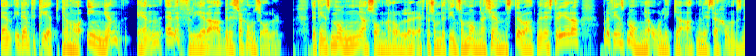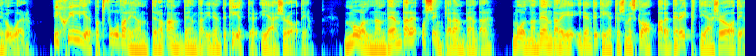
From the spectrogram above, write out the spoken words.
En identitet kan ha ingen, en eller flera administrationsroller. Det finns många sådana roller eftersom det finns så många tjänster att administrera och det finns många olika administrationsnivåer. Vi skiljer på två varianter av användaridentiteter i Azure AD molnanvändare och synkade användare. Molnanvändare är identiteter som är skapade direkt i Azure AD.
